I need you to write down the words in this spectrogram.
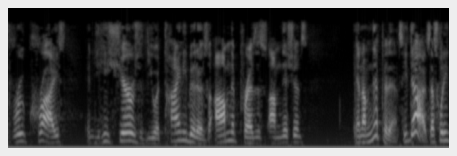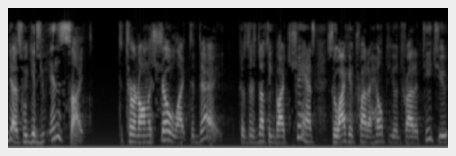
through Christ, and He shares with you a tiny bit of His omnipresence, omniscience, and omnipotence. He does. That's what He does. So He gives you insight to turn on a show like today. Because there's nothing by chance, so I can try to help you and try to teach you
